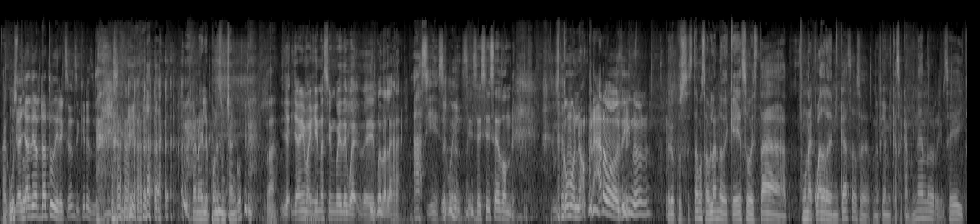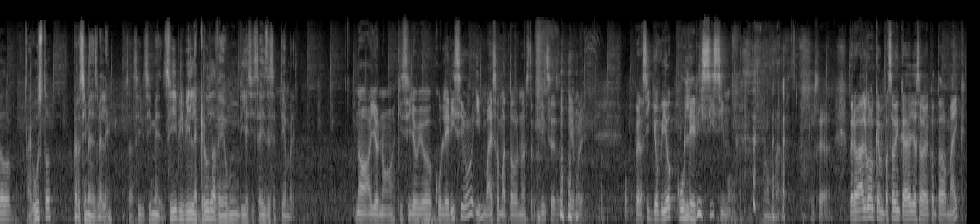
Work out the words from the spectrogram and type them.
A gusto. Ya, ya da tu dirección si quieres. güey. Bueno, ahí le pones un chango. Va. Ya, ya me imagino así un güey de, Gua- de Guadalajara. Ah, sí, ese güey. Sí, sí, sí, sé dónde. Pues, ¿Cómo no? Claro, sí, no, no. Pero pues estamos hablando de que eso está una cuadra de mi casa, o sea, me fui a mi casa caminando, regresé y todo, a gusto, pero sí me desvelé. O sea, sí, sí, me, sí viví la cruda de un 16 de septiembre. No, yo no. Aquí sí llovió culerísimo y eso mató nuestro 15 de septiembre. Pero así llovió culerísimo. No mames. O sea, pero algo que me pasó bien cagado, ya se lo había contado a Mike,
